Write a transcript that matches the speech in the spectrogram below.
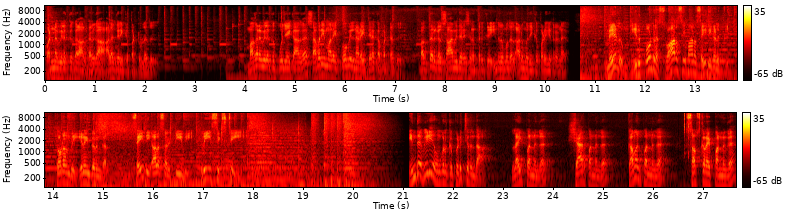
வண்ண விளக்குகளால் தர்கா அலங்கரிக்கப்பட்டுள்ளது. மகர விளக்கு பூஜைக்காக சபரிமலை கோவில் நடை திறக்கப்பட்டது. பக்தர்கள் சாமி தரிசனத்திற்கு இன்று முதல் அனுமதிக்கப்படுகின்றனர். மேலும் இது போன்ற சுவாரஸ்யமான செய்திகளுக்கு தொடர்ந்து இணைந்திருங்கள். செய்தி அலசல் டிவி த்ரீ சிக்ஸ்டி. இந்த வீடியோ உங்களுக்கு பிடிச்சிருந்தா லைக் பண்ணுங்க. ஷேர் பண்ணுங்கள் கமெண்ட் பண்ணுங்கள் சப்ஸ்கிரைப் பண்ணுங்கள்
